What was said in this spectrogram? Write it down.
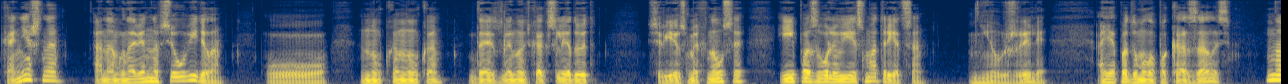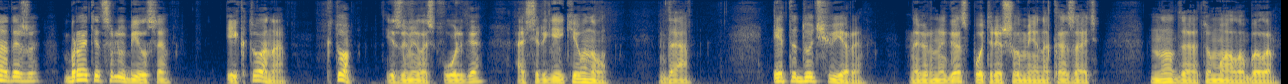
Конечно, она мгновенно все увидела. «О, ну-ка, ну-ка, дай взглянуть как следует». Сергей усмехнулся и позволил ей смотреться. «Неужели? А я подумала, показалось. Надо же, братец влюбился». «И кто она?» «Кто?» — изумилась Ольга, а Сергей кивнул. «Да, это дочь Веры. Наверное, Господь решил меня наказать. Ну да, то мало было.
